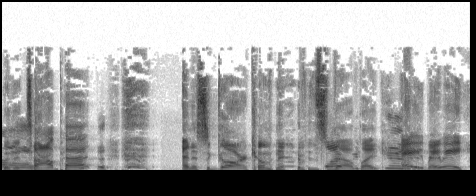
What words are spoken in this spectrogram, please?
with a top hat and a cigar coming out of its Why mouth. Like, do that? hey, baby.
